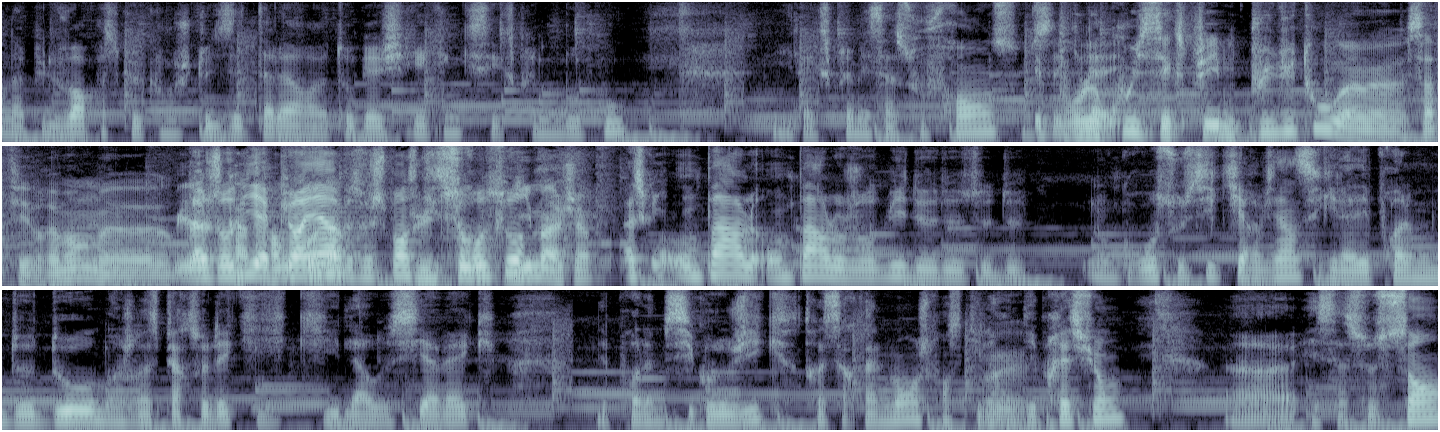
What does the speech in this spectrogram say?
on a pu le voir parce que, comme je te disais tout à l'heure, Togashi quelqu'un qui s'exprime beaucoup. Il a exprimé sa souffrance. on Et pour le a- coup, il s'exprime plus du tout. hein. Ça fait vraiment. euh, Là aujourd'hui, il n'y a plus rien a parce que je pense qu'il se ressource. hein. Parce qu'on parle, on parle aujourd'hui de, de, de- de- un gros souci qui revient, c'est qu'il a des problèmes de dos. Moi, je reste persuadé qu'il a aussi avec des problèmes psychologiques, très certainement. Je pense qu'il est en Ouais. dépression euh, et ça se sent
